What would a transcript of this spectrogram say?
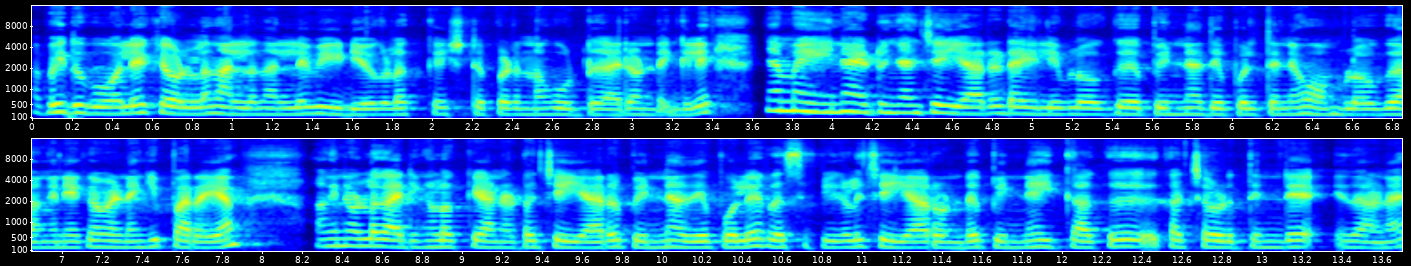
അപ്പോൾ ഇതുപോലെയൊക്കെയുള്ള നല്ല നല്ല വീഡിയോകളൊക്കെ ഇഷ്ടപ്പെടുന്ന കൂട്ടുകാരുണ്ടെങ്കിൽ ഞാൻ മെയിനായിട്ടും ഞാൻ ചെയ്യാറ് ഡെയിലി വ്ളോഗ് പിന്നെ അതേപോലെ തന്നെ ഹോം വ്ളോഗ് അങ്ങനെയൊക്കെ വേണമെങ്കിൽ പറയാം. അങ്ങനെയുള്ള കാര്യങ്ങളൊക്കെയാണ് കേട്ടോ ചെയ്യാറ്. പിന്നെ അതേപോലെ റെസിപ്പികൾ ചെയ്യാറുണ്ട്. പിന്നെ ഇക്കാക്ക് കച്ചവടത്തിന്റെ ഇതാണ്.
